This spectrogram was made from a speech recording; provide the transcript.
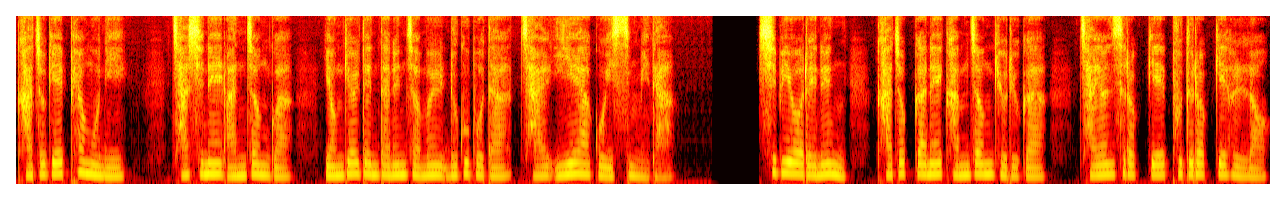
가족의 평온이 자신의 안정과 연결된다는 점을 누구보다 잘 이해하고 있습니다. 12월에는 가족 간의 감정 교류가 자연스럽게 부드럽게 흘러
